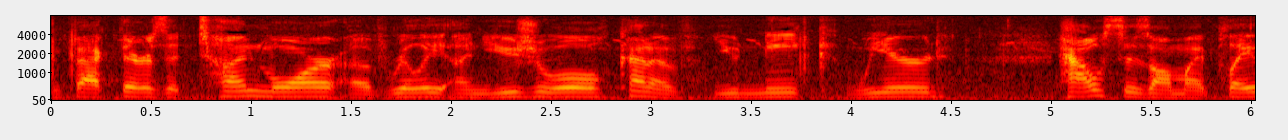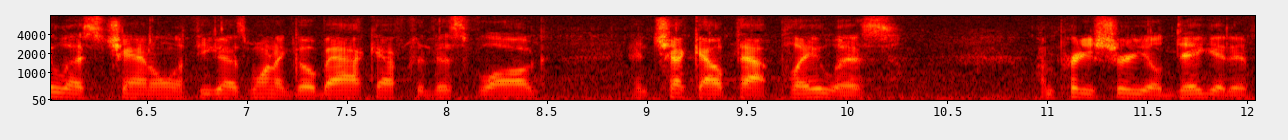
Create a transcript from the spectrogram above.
In fact, there's a ton more of really unusual, kind of unique, weird houses on my playlist channel. If you guys want to go back after this vlog and check out that playlist, I'm pretty sure you'll dig it. If,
